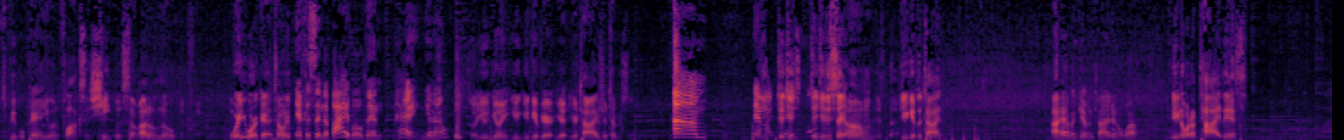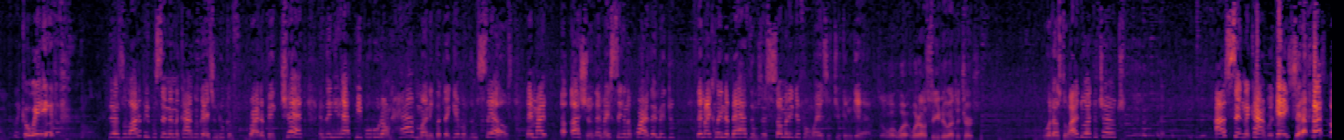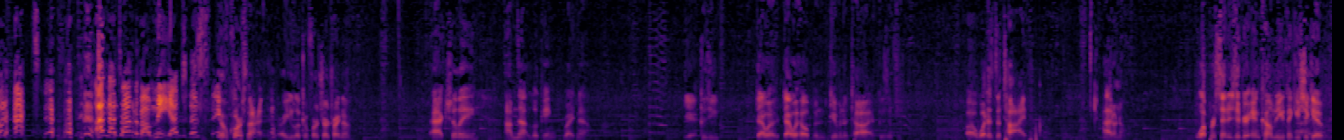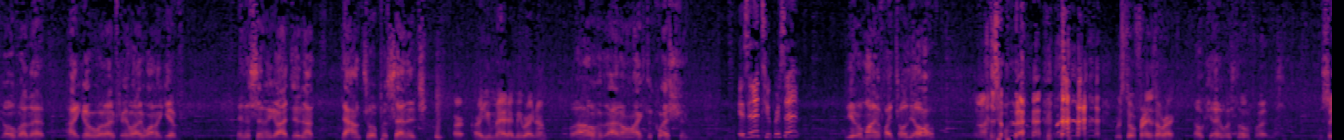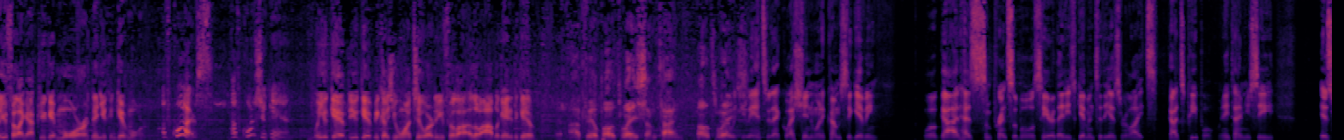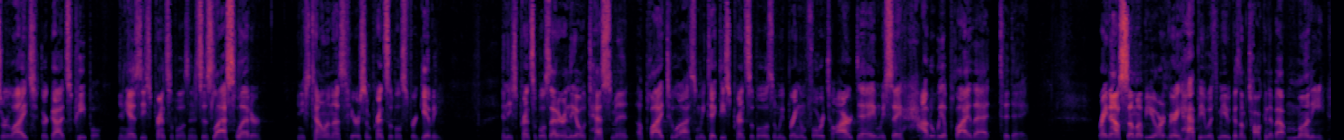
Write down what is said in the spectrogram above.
it's people paying you in flocks of sheep or something. I don't know where you work at, Tony. If it's in the Bible, then hey, you know. So you you you, you give your, your your tithes, your ten percent. Um, am I Did you did you just say um? Do you give the tithe? I haven't given tithe in a while. Do you know what a tithe is? Like a wave? There's a lot of people sitting in the congregation who can write a big check, and then you have people who don't have money, but they give of themselves. They might uh, usher, they may sing in the choir, they may do, they might clean the bathrooms. There's so many different ways that you can give. So what what, what else do you do at the church? What else do I do at the church? I sit in the congregation. That's what I do. I'm not talking about me. I'm just. Yeah, of course not. Are you looking for a church right now? Actually, I'm not looking right now. Yeah, because you that would that would help in giving a tithe. Because if you, uh, what is the tithe? I don't know. What percentage of your income do you think you should give? go by that. I give what I feel I want to give. In the synagogue, they're not down to a percentage. Are, are you mad at me right now? Well, I don't like the question. Isn't it 2%? You don't mind if I told you off? We're still friends, though, right? Okay, we're still friends. So you feel like after you get more, then you can give more. Of course. Of course you can. When you give, do you give because you want to, or do you feel a little obligated to give? I feel both ways sometimes. Both How ways. would you answer that question when it comes to giving? Well, God has some principles here that He's given to the Israelites, God's people. Anytime you see Israelites, they're God's people. And He has these principles, and it's His last letter. And He's telling us here are some principles for giving. And these principles that are in the Old Testament apply to us. And we take these principles and we bring them forward to our day, and we say, how do we apply that today? Right now, some of you aren't very happy with me because I'm talking about money.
